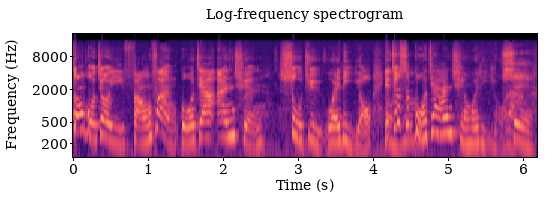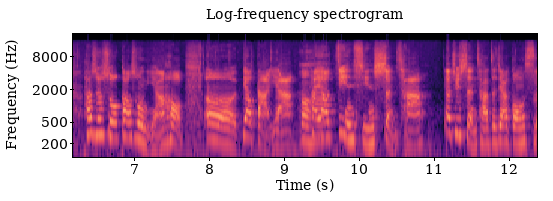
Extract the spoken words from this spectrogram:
中国就以防范国家安全数据为理由，也就是国家安全为理由啦。嗯是，他就说告诉你啊，后呃要打压，他要进行审查。要去审查这家公司，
